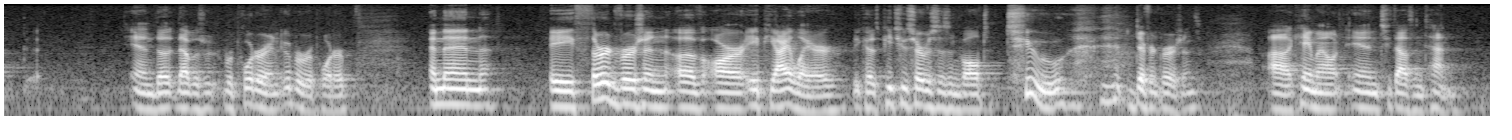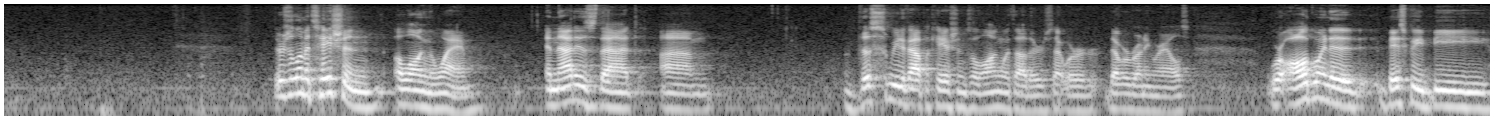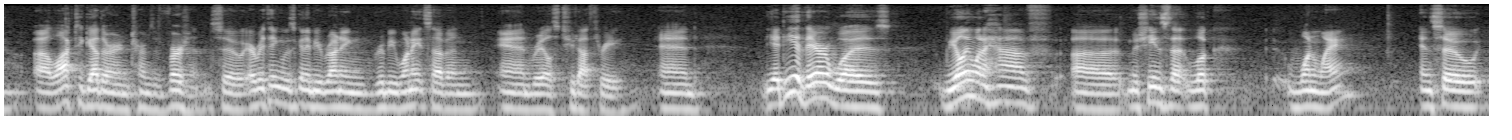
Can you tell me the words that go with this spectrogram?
and the, that was Reporter and Uber Reporter. And then a third version of our API layer, because P2 services involved two different versions, uh, came out in 2010. There's a limitation along the way, and that is that um, this suite of applications, along with others that were, that were running Rails, were all going to basically be uh, locked together in terms of version. So everything was going to be running Ruby 187 and Rails 2.3. And the idea there was we only want to have uh, machines that look one way. And so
